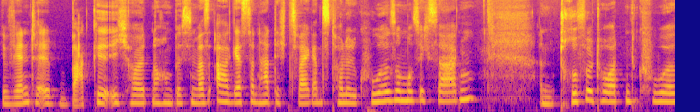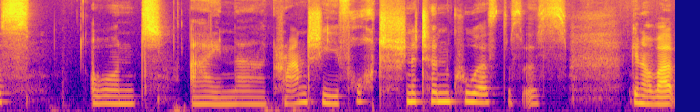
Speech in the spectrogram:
Eventuell backe ich heute noch ein bisschen was. Ah, gestern hatte ich zwei ganz tolle Kurse, muss ich sagen. Ein Trüffeltortenkurs und ein crunchy Fruchtschnittenkurs. Das ist Genau, war,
